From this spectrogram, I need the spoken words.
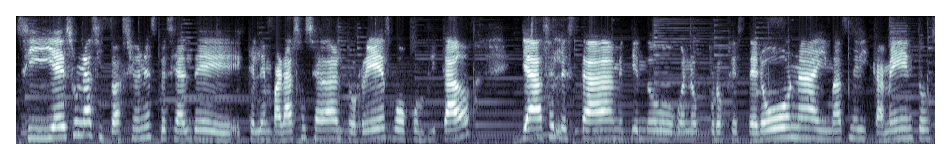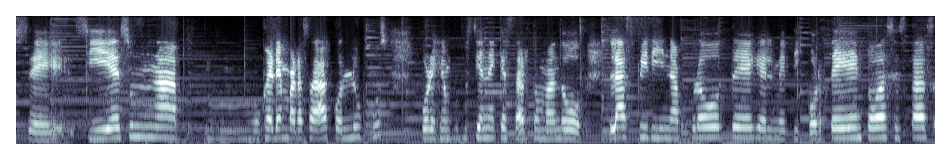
si es una situación especial de que el embarazo sea de alto riesgo o complicado, ya se le está metiendo, bueno, progesterona y más medicamentos. Eh, si es una mujer embarazada con lupus, por ejemplo, pues tiene que estar tomando la aspirina Proteg, el meticorten, todas estas,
